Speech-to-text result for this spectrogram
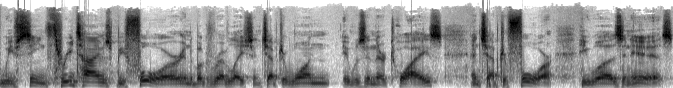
we've seen three times before in the book of Revelation. Chapter 1, it was in there twice, and chapter 4, he was and is.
